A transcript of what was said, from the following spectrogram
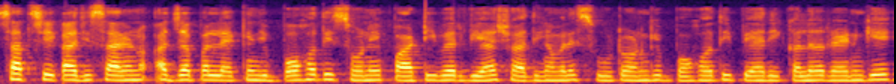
ਸਤਿ ਸ਼੍ਰੀ ਅਕਾਲ ਜੀ ਸਾਰਿਆਂ ਨੂੰ। ਅੱਜ ਆਪਾਂ ਲੈ ਕੇ ਜੀ ਬਹੁਤ ਹੀ ਸੋਹਣੇ ਪਾਰਟੀ ਵੇਅਰ ਵਿਆਹ ਸ਼ਾਦੀਆਂ ਵਾਲੇ ਸੂਟ ਆਉਣਗੇ। ਬਹੁਤ ਹੀ ਪਿਆਰੀ ਕਲਰ ਰਹਿਣਗੇ।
